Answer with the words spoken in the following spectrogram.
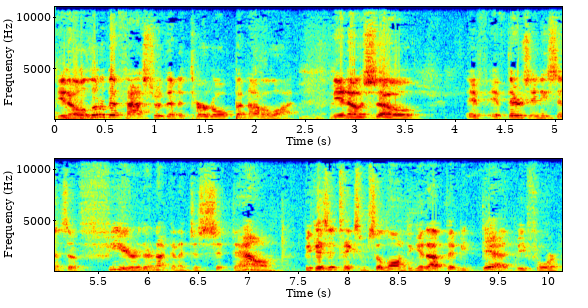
You know, a little bit faster than a turtle, but not a lot. You know, so if, if there's any sense of fear, they're not going to just sit down because it takes them so long to get up. They'd be dead before.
